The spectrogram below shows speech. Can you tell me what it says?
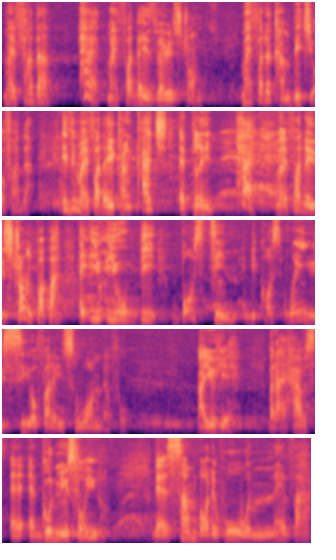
My father, hey, my father is very strong. My father can beat your father. Even my father, he can catch a plane. Hey, my father is strong, Papa. Eh, You you will be boasting because when you see your father, it's wonderful. Are you here? But I have a, a good news for you. There's somebody who will never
